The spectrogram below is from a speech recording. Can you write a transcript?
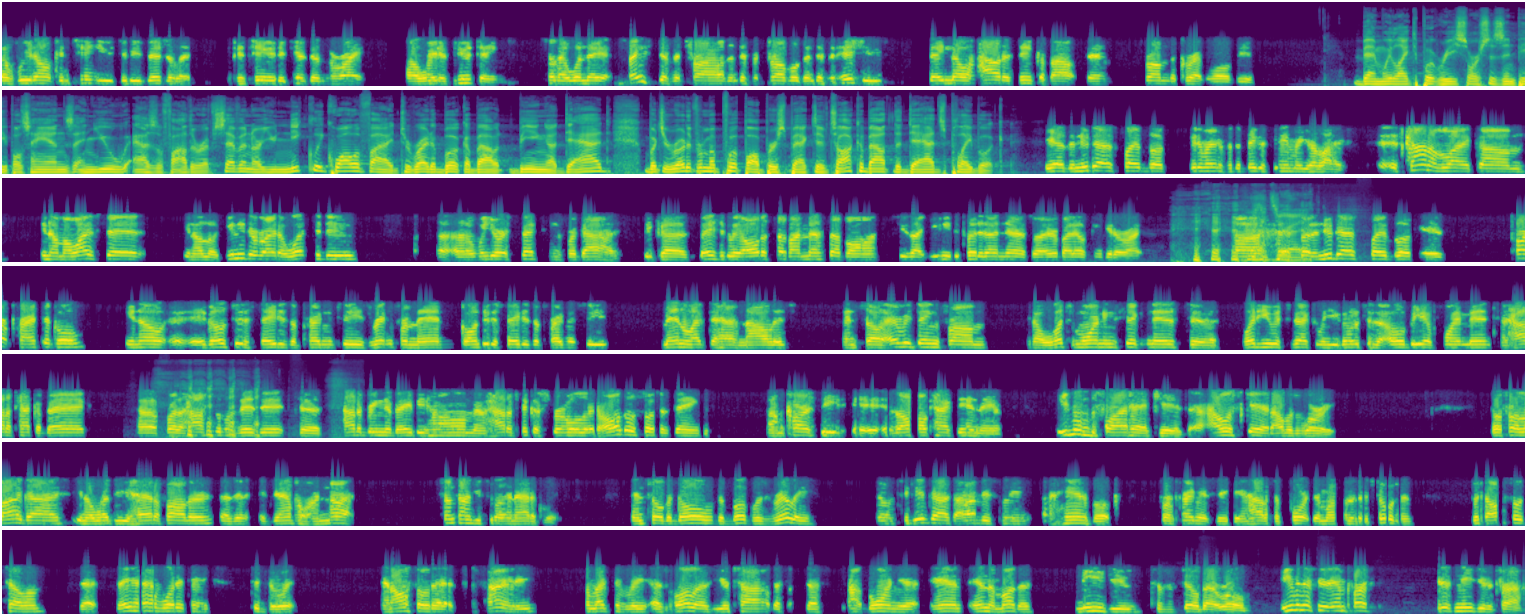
if we don't continue to be vigilant, and continue to give them the right uh, way to view things so that when they face different trials and different troubles and different issues, they know how to think about them from the correct worldview. Ben, we like to put resources in people's hands, and you, as a father of seven, are uniquely qualified to write a book about being a dad, but you wrote it from a football perspective. Talk about the dad's playbook. Yeah, the new dad's playbook, getting ready for the biggest game of your life. It's kind of like, um, you know, my wife said, you know, look, you need to write a what to do uh, uh when you're expecting for guys, because basically all the stuff I messed up on, she's like, you need to put it in there so everybody else can get it right. Uh, right. So the new dad's playbook is part practical. You know, it, it goes through the stages of pregnancy. It's written for men, going through the stages of pregnancy. Men like to have knowledge, and so everything from you know what's morning sickness to what do you expect when you go to the OB appointment to how to pack a bag uh, for the hospital visit to how to bring the baby home and how to pick a stroller, all those sorts of things. Um, car seat is all packed in there even before I had kids, I was scared. I was worried. So for a lot of guys, you know, whether you had a father as an example or not, sometimes you feel inadequate. And so the goal of the book was really you know, to give guys obviously a handbook for pregnancy and how to support their mother and their children, but also tell them that they have what it takes to do it, and also that society collectively, as well as your child that's, that's not born yet and, and the mother, need you to fulfill that role. Even if you're imperfect, it just needs you to try.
